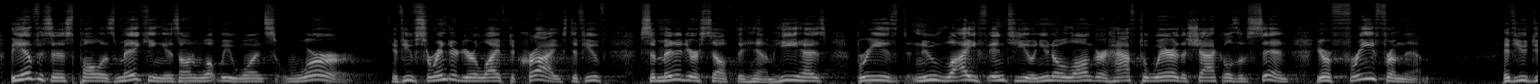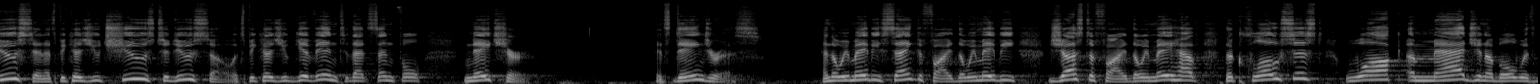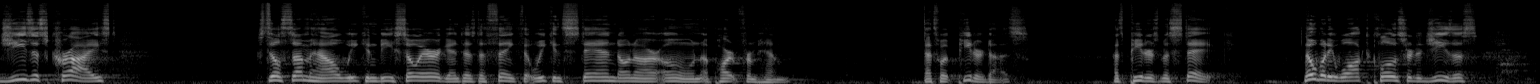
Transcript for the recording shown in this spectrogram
The emphasis Paul is making is on what we once were. If you've surrendered your life to Christ, if you've submitted yourself to Him, He has breathed new life into you, and you no longer have to wear the shackles of sin. You're free from them. If you do sin, it's because you choose to do so, it's because you give in to that sinful nature. It's dangerous. And though we may be sanctified, though we may be justified, though we may have the closest walk imaginable with Jesus Christ, still somehow we can be so arrogant as to think that we can stand on our own apart from Him. That's what Peter does. That's Peter's mistake. Nobody walked closer to Jesus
